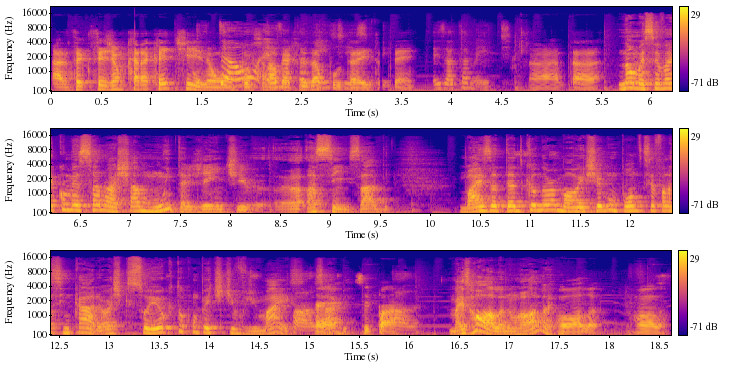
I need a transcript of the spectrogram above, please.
A não ser que seja um cara cretino, Então, um profissional bem filho da exatamente puta. Aí tudo bem. exatamente. Ah, tá. Não, mas você vai começando a achar muita gente ah, assim, sabe? Mais até do que o normal. E chega um ponto que você fala assim, cara, eu acho que sou eu que tô competitivo demais, Rola. sabe? É, se pá. Rola. Mas rola, não rola? Rola, rola.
